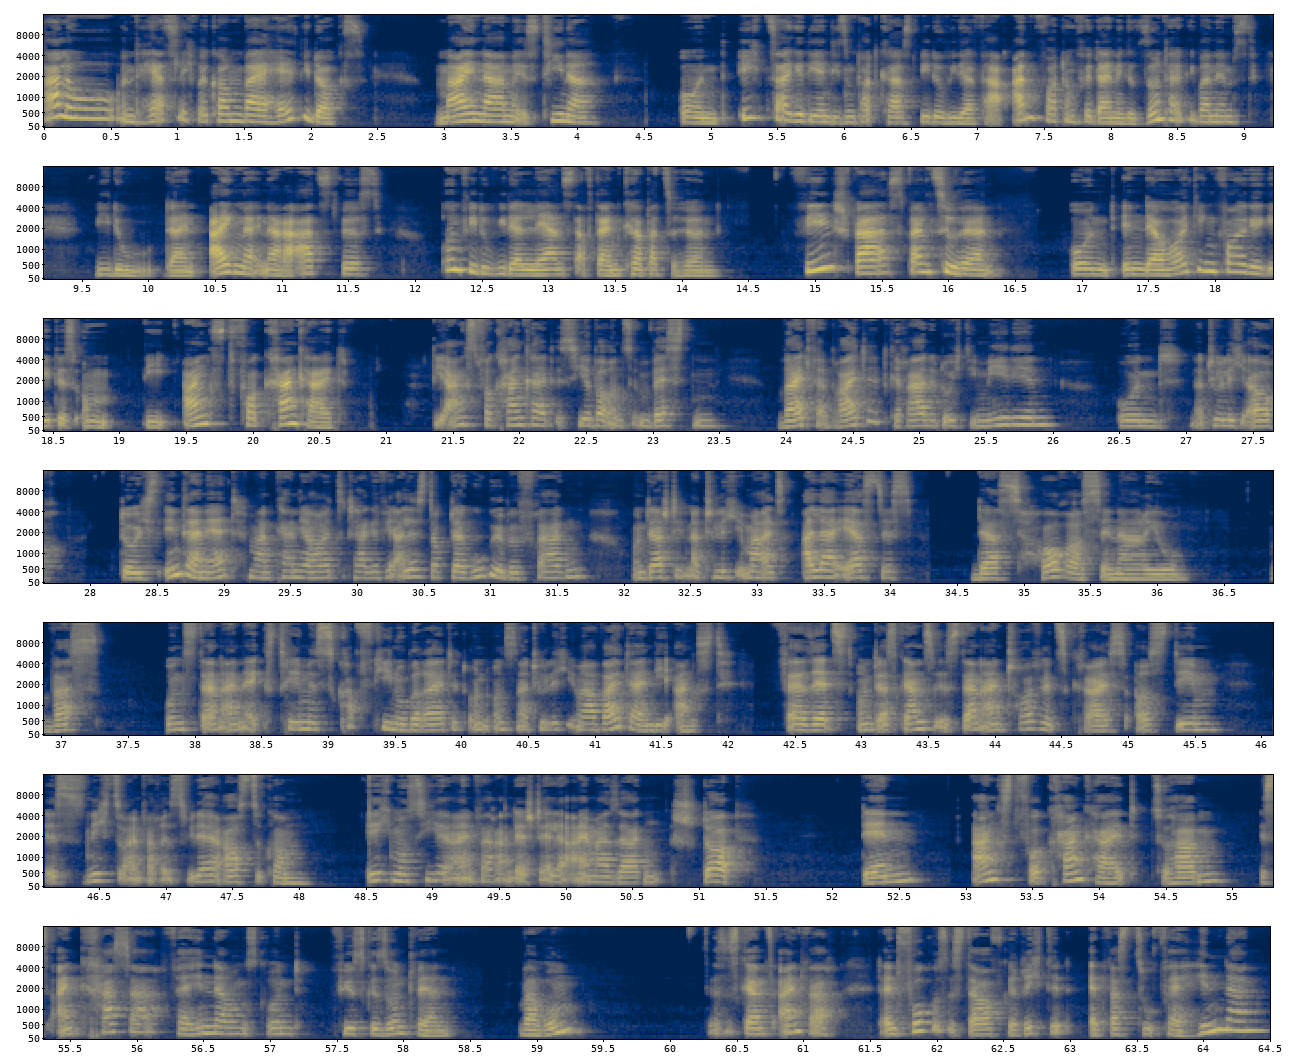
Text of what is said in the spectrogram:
Hallo und herzlich willkommen bei Healthy Dogs. Mein Name ist Tina und ich zeige dir in diesem Podcast, wie du wieder Verantwortung für deine Gesundheit übernimmst, wie du dein eigener innerer Arzt wirst und wie du wieder lernst, auf deinen Körper zu hören. Viel Spaß beim Zuhören! Und in der heutigen Folge geht es um die Angst vor Krankheit. Die Angst vor Krankheit ist hier bei uns im Westen weit verbreitet, gerade durch die Medien und natürlich auch durchs Internet. Man kann ja heutzutage für alles Dr. Google befragen und da steht natürlich immer als allererstes das Horrorszenario, was uns dann ein extremes Kopfkino bereitet und uns natürlich immer weiter in die Angst versetzt. Und das Ganze ist dann ein Teufelskreis, aus dem es nicht so einfach ist, wieder herauszukommen. Ich muss hier einfach an der Stelle einmal sagen, stopp. Denn Angst vor Krankheit zu haben, ist ein krasser Verhinderungsgrund fürs Gesundwerden. Warum? Das ist ganz einfach. Dein Fokus ist darauf gerichtet, etwas zu verhindern,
